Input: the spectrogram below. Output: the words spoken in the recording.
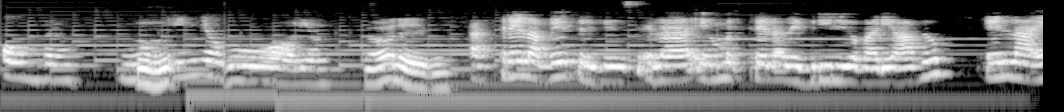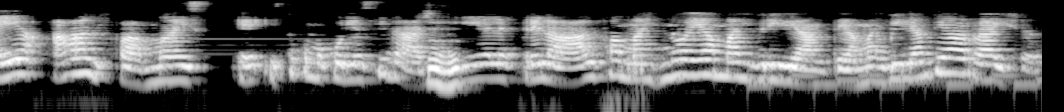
ombro, no Uhum. do Orion. Olha. A estrela Betelgeuse ela é uma estrela de brilho variável. Ela é alfa, mas é, isso como curiosidade. Uhum. E ela é a estrela alfa, mas não é a mais brilhante. A mais brilhante é a Raicha.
